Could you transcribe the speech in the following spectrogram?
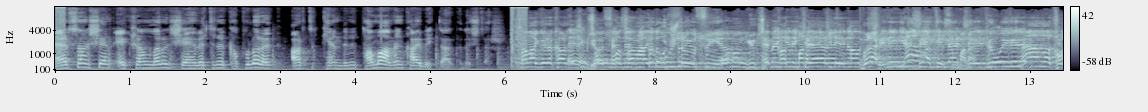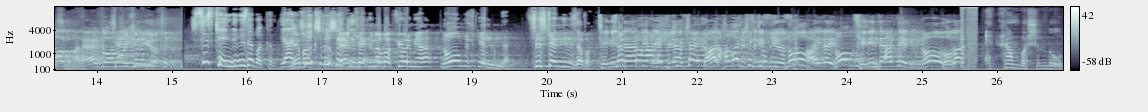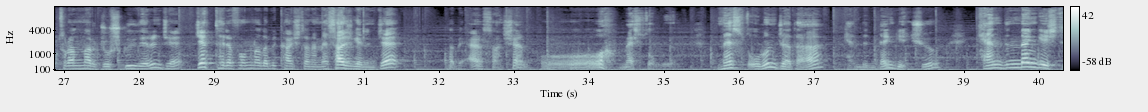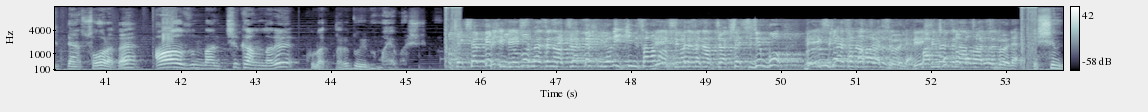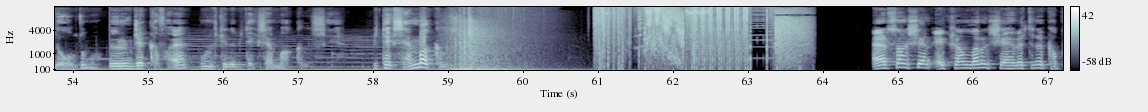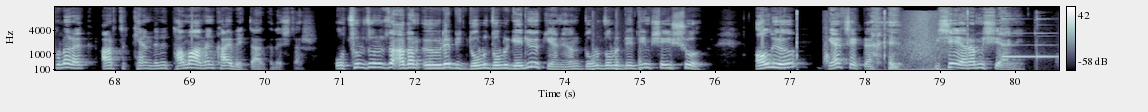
Ersan Şen ekranların şehvetine kapılarak artık kendini tamamen kaybetti arkadaşlar. Sana göre kardeşim Evet. Ya savunma ne sanayi uçtu. uyduruyorsun ya. Onun yüksek Hemen katma değerli. al. Bırak. Senin gibi zenginler bana? CHP oy verir. Ne anlatıyorsun Halk bana? Erdoğan'a Sen şunu diyorsun. Siz kendinize bakın. Yani Ne hiçbir bakacağım? Şekilde. Ben kendime bakıyorum ya. Ne olmuş kendimde? Siz kendinize bakın. Senin Sen derdin enflasyon. Daha çıksın çekiyordun ya. Ne oldu? Hayır hayır. Ne oldu Senin şimdi derdin kardeşim? Ne oldu? dolar Ekran başında oturanlar coşkuyu verince, cep telefonuna da birkaç tane mesaj gelince tabii Ersan Şen oh mest oluyor. Mest olunca da kendinden geçiyor. Kendinden geçtikten sonra da ağzından çıkanları kulakları duymamaya başlıyor. 85 Peki milyonu, değiştirmezse ne 85 yapacaksın? milyonu iki insana Değiştirmezse ne yapacaksın? Sizin bu örümcek Değiştirmezse ne kafalarınız yapacaksın? böyle. Bak Değiştirmezse ne kafalarınız yapacaksın? böyle. E şimdi oldu mu? Örümcek kafaya bu ülkede bir tek sen mi akıllısın ya? Bir tek sen mi akıllısın? Ersan Şen ekranların şehvetine kapılarak artık kendini tamamen kaybetti arkadaşlar. Oturduğunuzda adam öyle bir dolu dolu geliyor ki yani, yani dolu dolu dediğim şey şu. Alıyor gerçekten işe yaramış yani.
